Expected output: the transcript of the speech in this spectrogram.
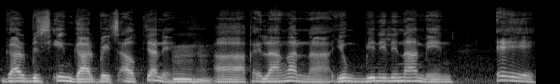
garbage in, garbage out yan eh. Mhm. Ah, kailangan na yung binili namin, eh,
